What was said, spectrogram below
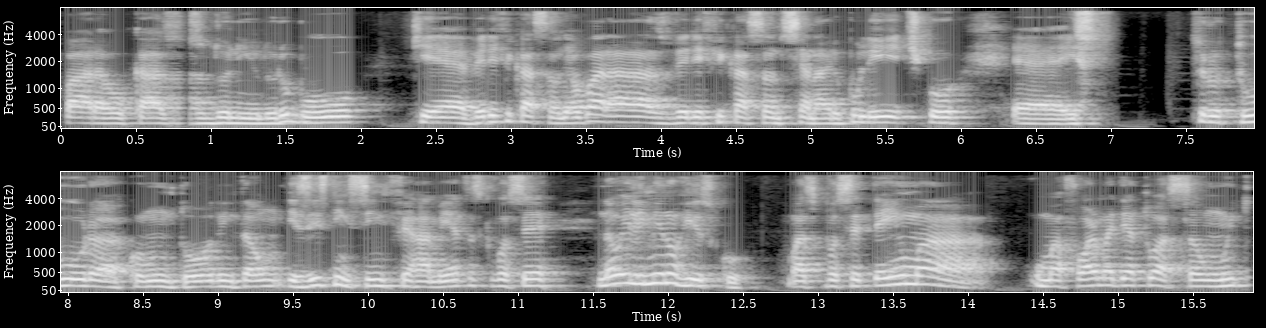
para o caso do Ninho do Urubu, que é verificação de alvarás, verificação de cenário político, é, estrutura como um todo. Então, existem sim ferramentas que você não elimina o risco, mas você tem uma, uma forma de atuação muito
